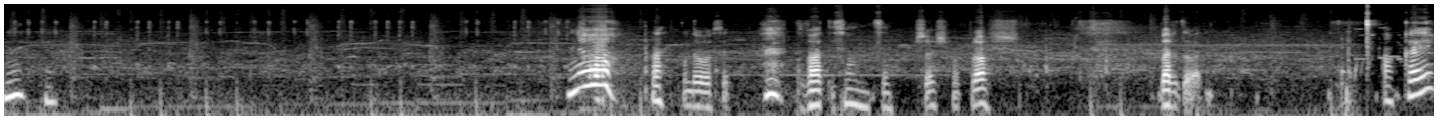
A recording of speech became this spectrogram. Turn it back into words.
Mhm. No! A, udało się. Dwa tysiące. Przeszło, proszę. Bardzo ładnie. Okej.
